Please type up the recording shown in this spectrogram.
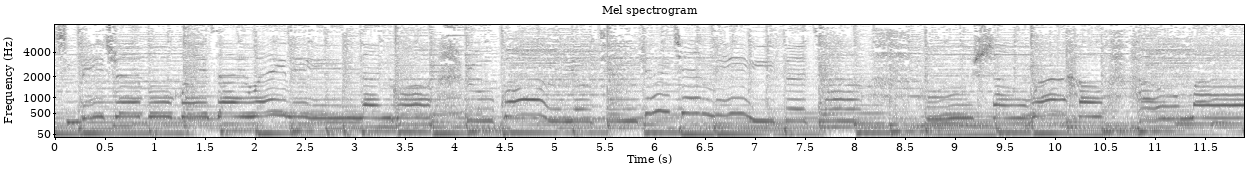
心里却不会再为你难过。如果有天遇见你和他，互相问候好吗？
